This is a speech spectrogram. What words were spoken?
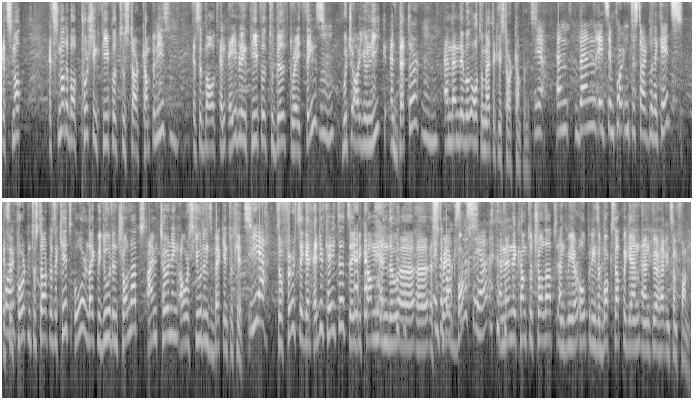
It's not it's not about pushing people to start companies. It's about enabling people to build great things, which are unique and better, and then they will automatically start companies. Yeah. And then it's important to start with the kids. It's or- important to start with the kids, or like we do it in Troll Labs, I'm turning our students back into kids. Yeah. So first they get educated, they become in the uh, uh, a square boxes, box, yeah. and then they come to Troll Labs, and we are opening the box up again, and we are having some fun.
